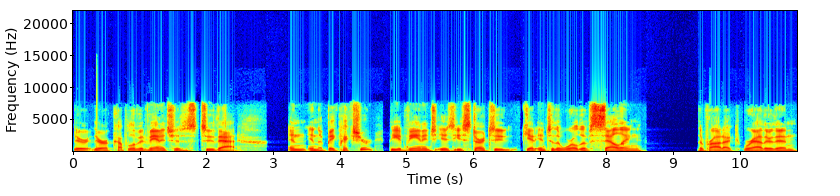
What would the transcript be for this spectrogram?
there there are a couple of advantages to that. And in the big picture, the advantage is you start to get into the world of selling the product rather than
